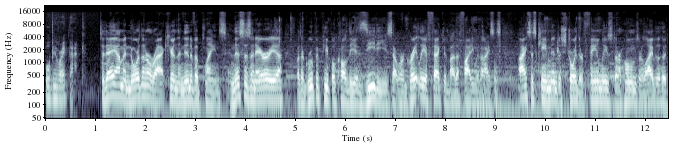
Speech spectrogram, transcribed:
We'll be right back. Today I'm in northern Iraq here in the Nineveh Plains, and this is an area with a group of people called the Yazidis that were greatly affected by the fighting with ISIS. ISIS came in, destroyed their families, their homes, their livelihood,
